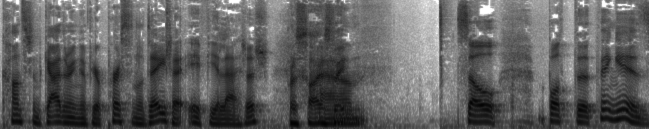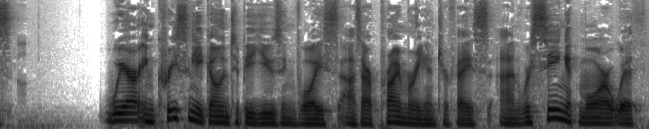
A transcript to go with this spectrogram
constant gathering of your personal data if you let it. Precisely. Um, so, but the thing is, we are increasingly going to be using voice as our primary interface, and we're seeing it more with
